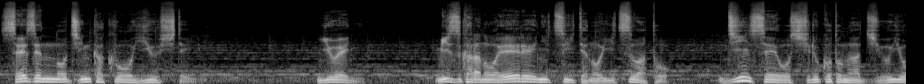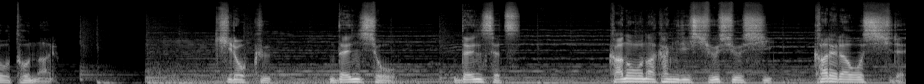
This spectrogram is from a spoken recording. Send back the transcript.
生前の人格を有している。故に自らの英霊についての逸話と人生を知ることが重要となる。記録伝承伝説可能な限り収集し彼らを知れ。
